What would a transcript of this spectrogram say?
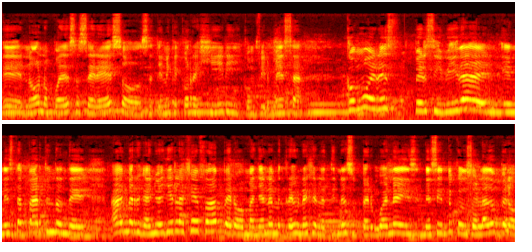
Eh, no, no puedes hacer eso, se tiene que corregir y con firmeza. ¿Cómo eres percibida en, en, esta parte en donde, ay, me regañó ayer la jefa, pero mañana me trae una gelatina súper buena y me siento consolado, pero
